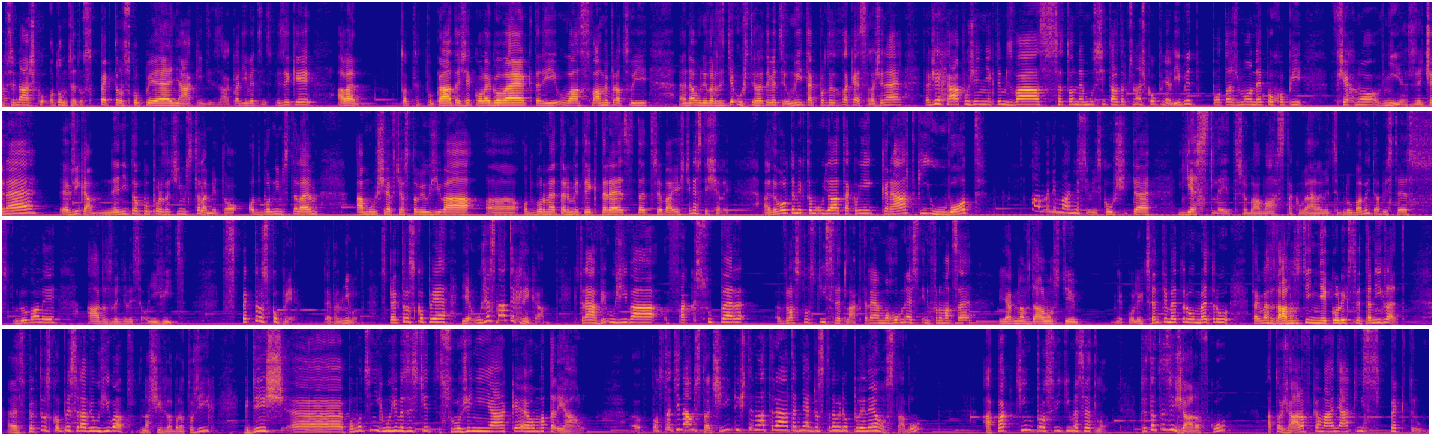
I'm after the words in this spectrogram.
přednášku o tom, co je to spektroskopie, nějaký ty základní věci z fyziky, ale to předpokládáte, že kolegové, kteří u vás s vámi pracují eh, na univerzitě, už tyhle ty věci umí, tak proto je to také sražené. Takže chápu, že některým z vás se to nemusí tahle přednáška úplně líbit, potažmo nepochopí všechno v ní řečené. Jak říkám, není to popularizačním stylem, je to odborným stylem a můj šéf často využívá uh, odborné termity, které jste třeba ještě neslyšeli. Ale dovolte mi k tomu udělat takový krátký úvod a minimálně si vyzkoušíte, jestli třeba vás takovéhle věci budou bavit, abyste je studovali a dozvěděli se o nich víc. Spektroskopie, to je první bod. Spektroskopie je úžasná technika, která využívá fakt super vlastností světla, které mohou nést informace jak na vzdálenosti několik centimetrů, metrů, tak na vzdálenosti několik světelných let. Eh, spektroskopy se dá využívat v našich laboratořích, když eh, pomocí nich můžeme zjistit složení nějakého materiálu. Eh, v podstatě nám stačí, když ten materiál tak nějak dostaneme do plynného stavu a pak tím prosvítíme světlo. Představte si žárovku a to žárovka má nějaký spektrum.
